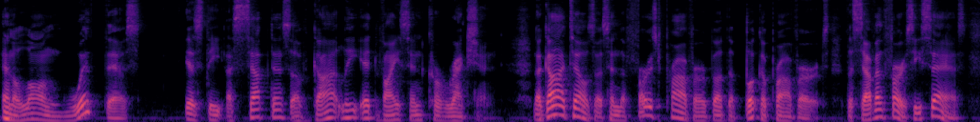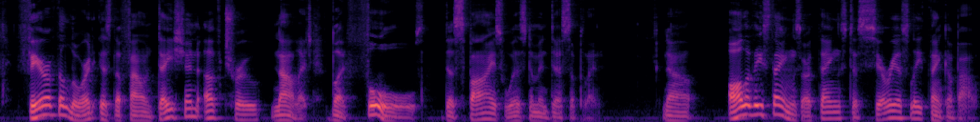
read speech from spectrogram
And along with this is the acceptance of godly advice and correction. Now, God tells us in the first proverb of the book of Proverbs, the seventh verse, He says, Fear of the Lord is the foundation of true knowledge, but fools despise wisdom and discipline. Now, all of these things are things to seriously think about.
